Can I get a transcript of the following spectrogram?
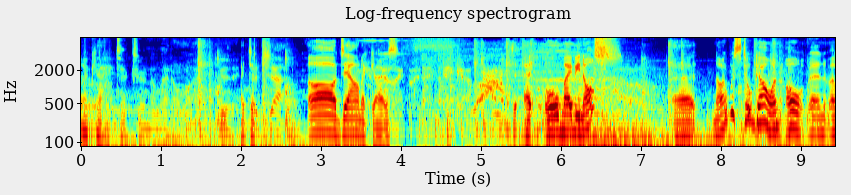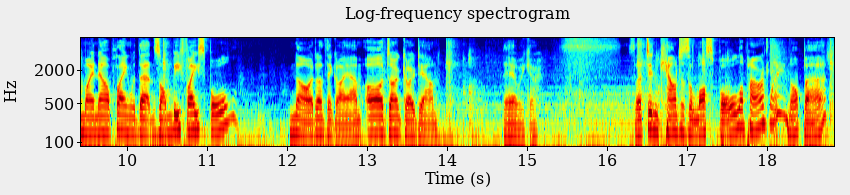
Okay. Protect her no matter what. Good. Good shot. Oh, down it goes. Uh, or maybe not. Uh, no, we're still going. Oh, and am I now playing with that zombie face ball? No, I don't think I am. Oh, don't go down. There we go. So that didn't count as a lost ball, apparently. Not bad.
